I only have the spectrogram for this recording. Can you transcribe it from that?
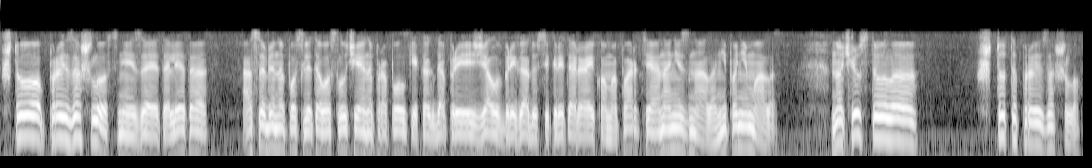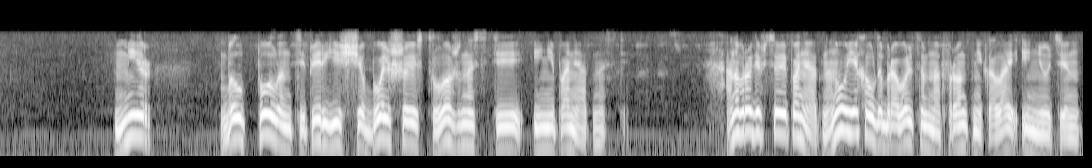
Что произошло с ней за это лето, особенно после того случая на прополке, когда приезжал в бригаду секретарь райкома партии, она не знала, не понимала, но чувствовала, что-то произошло. Мир был полон теперь еще большей сложности и непонятности. Оно вроде все и понятно. Ну, уехал добровольцем на фронт Николай Инютин,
